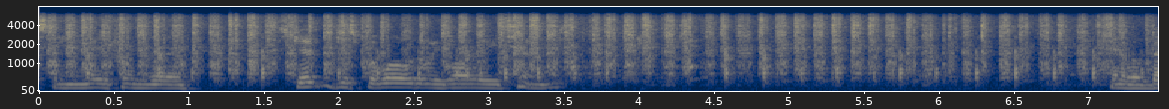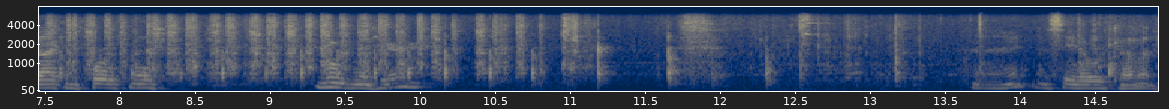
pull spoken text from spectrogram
Staying away from the strip just below that we've already tuned. Kind of a back and forth movement here. Alright, let's see how we're coming.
